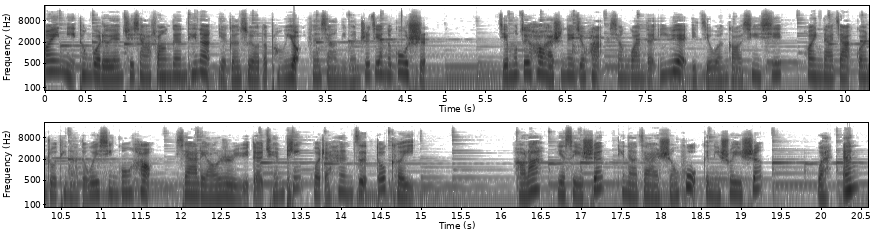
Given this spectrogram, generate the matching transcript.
欢迎你通过留言区下方跟 Tina 也跟所有的朋友分享你们之间的故事。节目最后还是那句话，相关的音乐以及文稿信息，欢迎大家关注 Tina 的微信公号“瞎聊日语”的全拼或者汉字都可以。好啦，夜色已深，Tina 在神户跟你说一声晚安。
